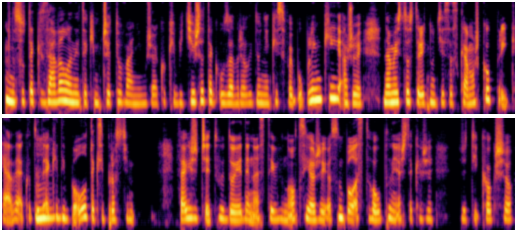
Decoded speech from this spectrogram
sú tak zavalené takým četovaním, že ako keby tiež sa tak uzavreli do nejakej svojej bublinky a že namiesto stretnutia sa s kamoškou pri káve, ako to mm. kedy bolo, tak si proste fakt, že četujú do 11. v noci a že ja som bola z toho úplne až taká, že, že ty kokšo,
